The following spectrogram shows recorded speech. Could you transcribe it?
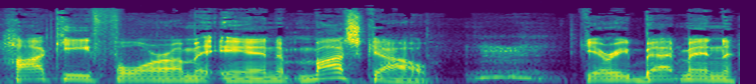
Hockey Forum in Moscow. Gary Bettman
